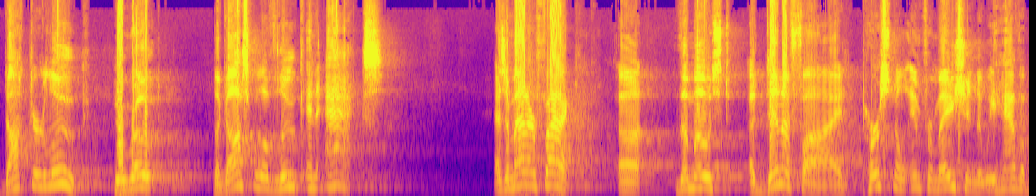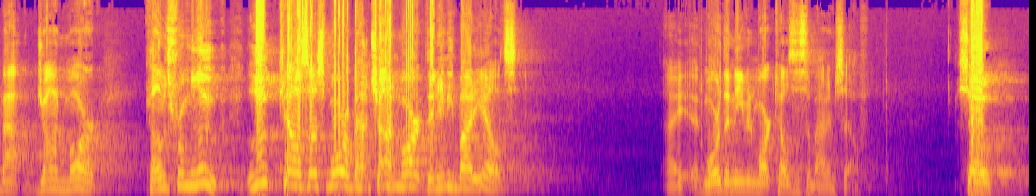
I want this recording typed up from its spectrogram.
Dr. Luke, who wrote the Gospel of Luke and Acts. As a matter of fact, uh, the most identified personal information that we have about John Mark comes from Luke. Luke tells us more about John Mark than anybody else, uh, more than even Mark tells us about himself. So,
